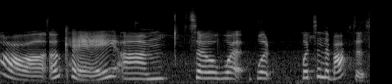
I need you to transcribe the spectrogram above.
Aw, okay. Um, so what, what, what's in the boxes?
